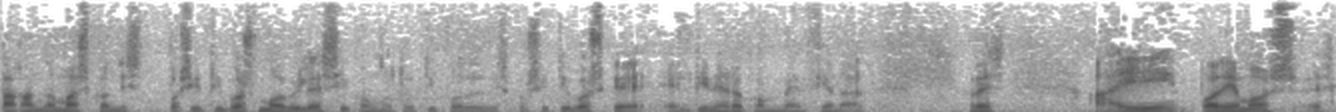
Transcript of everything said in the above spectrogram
pagando más con dispositivos móviles y con otro tipo de dispositivos que el dinero convencional. Entonces, ahí podríamos, es-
